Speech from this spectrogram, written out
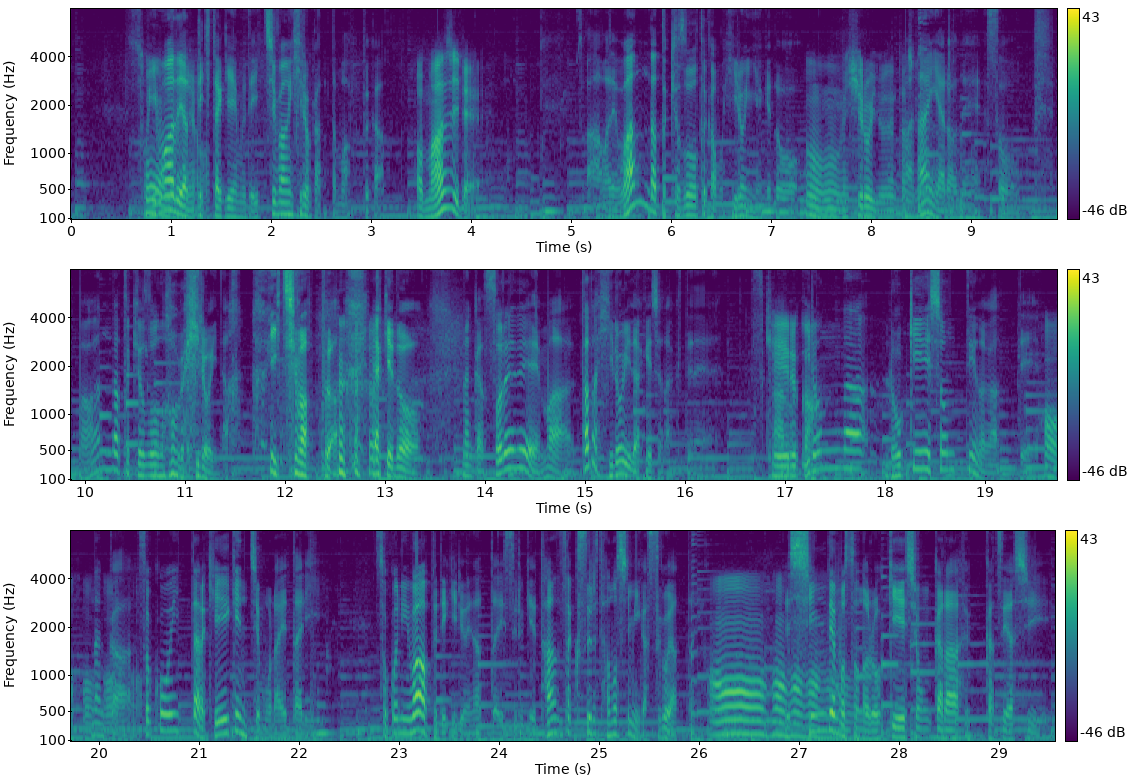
今までやってきたたゲームで一番広かったマップが。あマジで？あまあねワンダと巨像とかも広いんやけどうんうん広いよね確かに、まあなんやろうねそう、まあ、ワンダと巨像の方が広いな。1マップは。やけどなんかそれでまあただ広いだけじゃなくてねスケール感。あのいろんなロケーションっていうのがあってはあはあはあなんかそこ行ったら経験値もらえたりそこにワープできるようになったりするけど探索する楽しみがすごいあったんよ。あーはあはあはあ。で死んでもそのロケーションから復活やし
